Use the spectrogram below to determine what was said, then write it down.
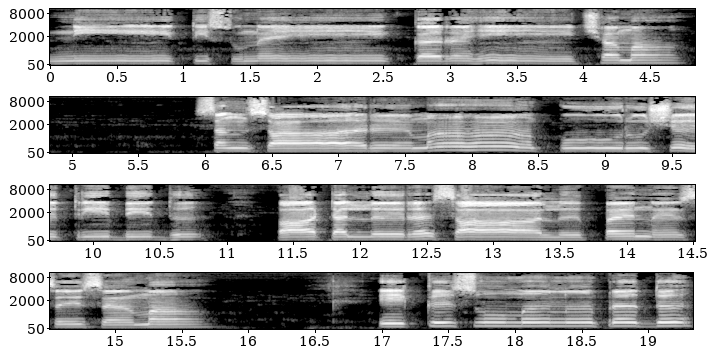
नीति सुने करहीं क्षमा। संसार महापुरुष त्रिविध, पाटल रसाल पनस समा। एक सुमन प्रद,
